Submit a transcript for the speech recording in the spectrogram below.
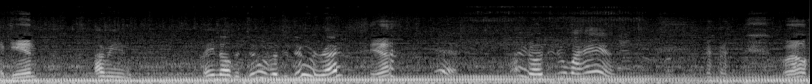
Again? I mean, ain't nothing to it but to do it, right? Yeah. Yeah. I don't know what to do with my hands. Well,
